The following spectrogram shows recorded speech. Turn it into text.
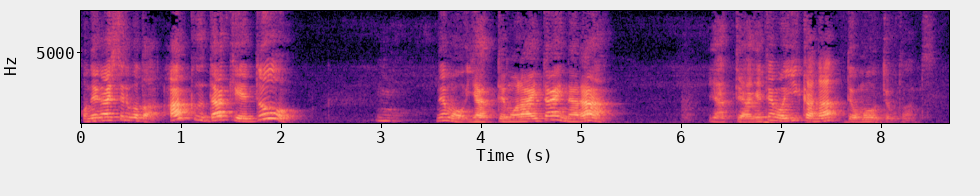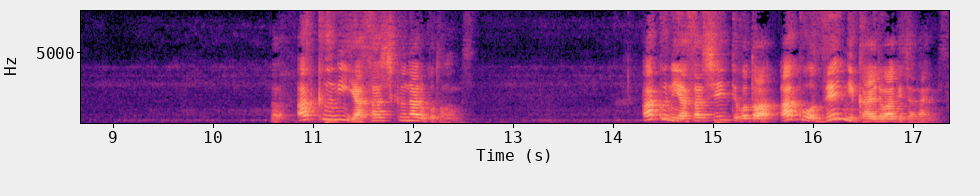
お願いしてることは悪だけどうん。でもやってもらいたいならやってあげてもいいかなって思うってことなんです。だから悪に優しくなることなんです。悪に優しいってことは悪を善に変えるわけじゃないんです。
